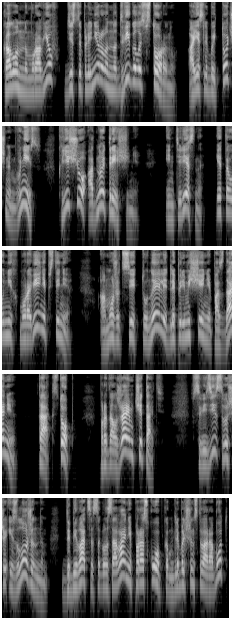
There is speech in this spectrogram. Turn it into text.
Колонна муравьев дисциплинированно двигалась в сторону, а если быть точным, вниз – к еще одной трещине. Интересно, это у них муравейник в стене? А может, сеть туннелей для перемещения по зданию? Так, стоп. Продолжаем читать. В связи с вышеизложенным добиваться согласования по раскопкам для большинства работ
